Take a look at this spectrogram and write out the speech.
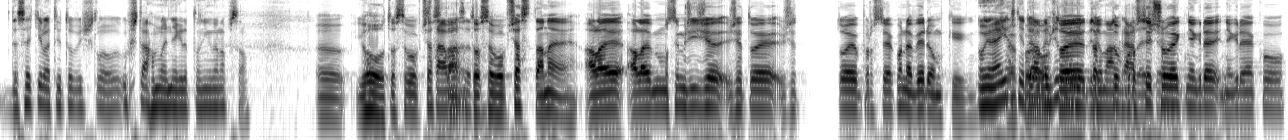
deseti lety to vyšlo, už tamhle někde to někdo napsal. Uh, jo, to se občas stane, se to. to. se občas stane, ale, ale musím říct, že, že, to je, že to je prostě jako nevědomky. No ne, jasně, jako, to já vím, že to to je, někdo tak to krádež, prostě jo. člověk někde, někde jako,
